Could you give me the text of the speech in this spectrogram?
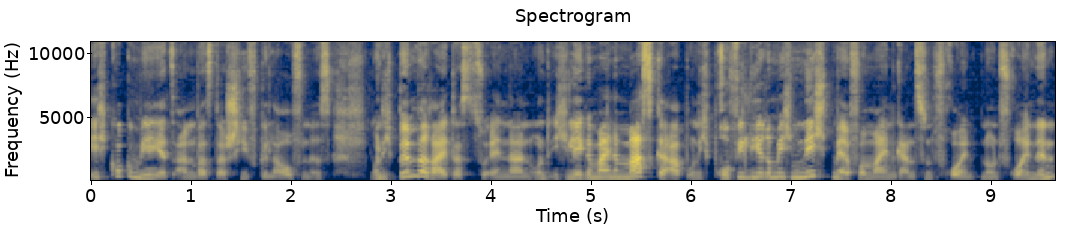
ich gucke mir jetzt an, was da schiefgelaufen ist. Und ich bin bereit, das zu ändern. Und ich lege meine Maske ab und ich profiliere mich nicht mehr von meinen ganzen Freunden und Freundinnen,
